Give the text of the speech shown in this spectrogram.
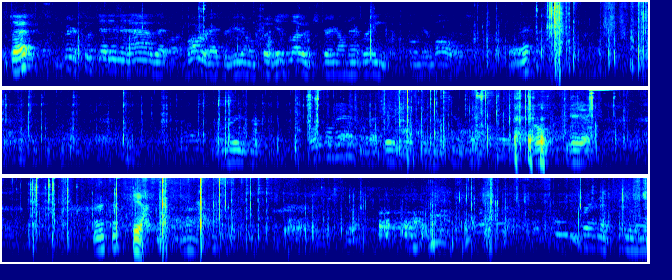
What's that? You better put that in that eye of that bar rack or you're gonna put his load straight on that ring on your balls. The only reason I work on that is I did it with three hundred pound Oh, yeah. Very good. Yeah. Bring that two to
